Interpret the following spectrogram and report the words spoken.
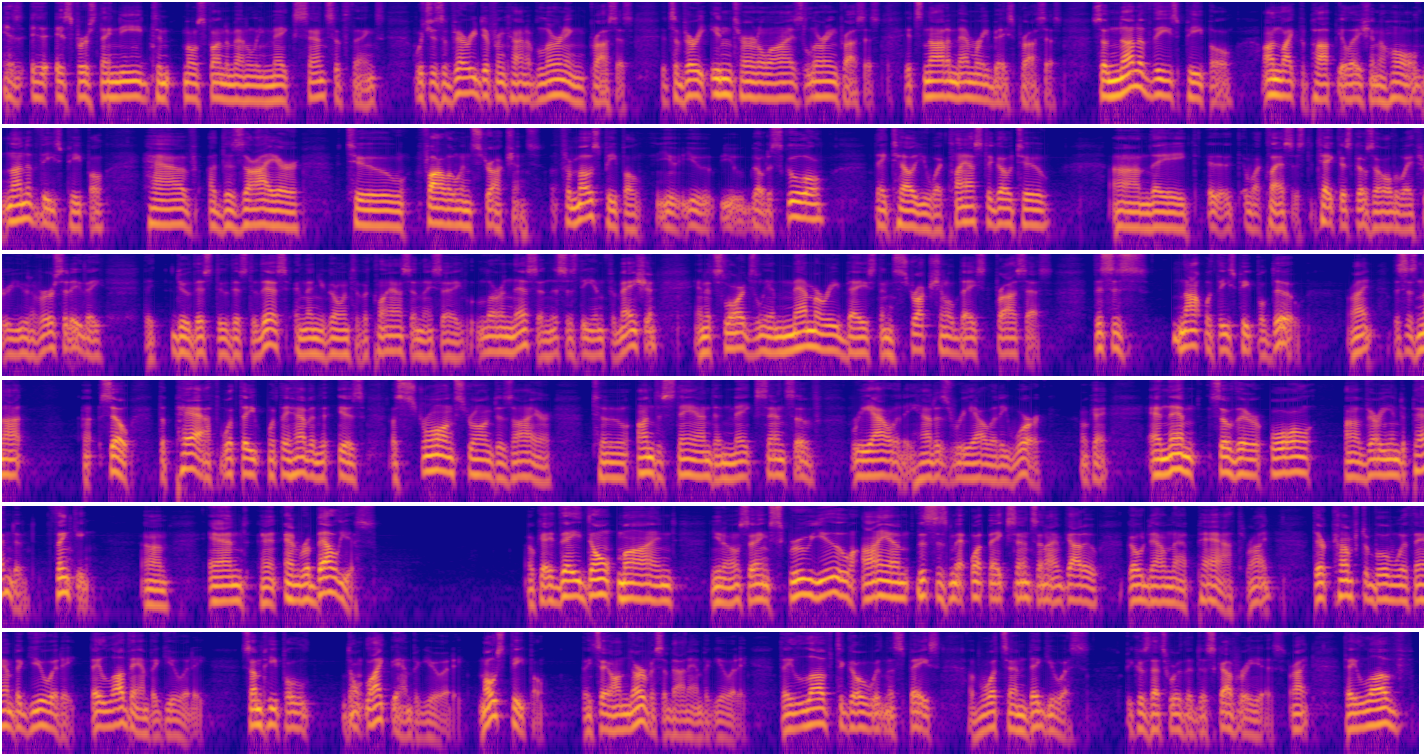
is, is first they need to most fundamentally make sense of things, which is a very different kind of learning process. It's a very internalized learning process. It's not a memory based process. So none of these people, unlike the population a whole, none of these people have a desire to follow instructions. For most people, you, you, you go to school, they tell you what class to go to, um, they uh, what classes to take. This goes all the way through university. They they do this, do this, do this, and then you go into the class and they say, learn this, and this is the information. And it's largely a memory based, instructional based process. This is not what these people do, right? This is not. Uh, so the path, what they what they have is a strong, strong desire to understand and make sense of reality. How does reality work? Okay, and then so they're all uh, very independent, thinking. Um, and, and, and rebellious. Okay, they don't mind, you know, saying, screw you, I am, this is what makes sense, and I've got to go down that path, right? They're comfortable with ambiguity. They love ambiguity. Some people don't like the ambiguity. Most people, they say, oh, I'm nervous about ambiguity. They love to go within the space of what's ambiguous because that's where the discovery is, right? They love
